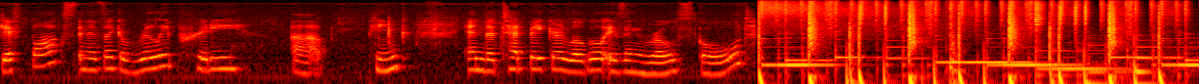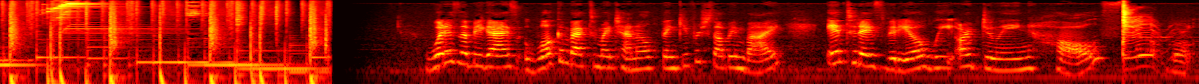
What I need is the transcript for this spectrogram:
gift box and it's like a really pretty uh, pink and the Ted Baker logo is in rose gold. What is up you guys? Welcome back to my channel. Thank you for stopping by. In today's video, we are doing hauls. Well,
